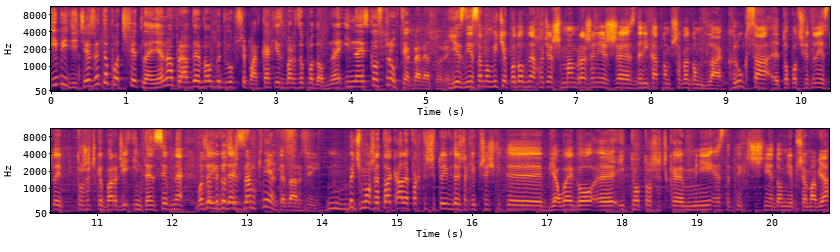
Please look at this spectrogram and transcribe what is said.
I widzicie, że to podświetlenie naprawdę w obydwu przypadkach jest bardzo podobne. Inna jest konstrukcja klawiatury. Jest niesamowicie podobne, chociaż mam wrażenie, że z delikatną przewagą dla Kruxa e, to podświetlenie jest tutaj troszeczkę bardziej intensywne. Może Tutaj tylko, że jest zamknięte bardziej. Być może tak, ale faktycznie tutaj widać takie prześwity białego e, i to troszeczkę mniej estetycznie do mnie przemawia.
